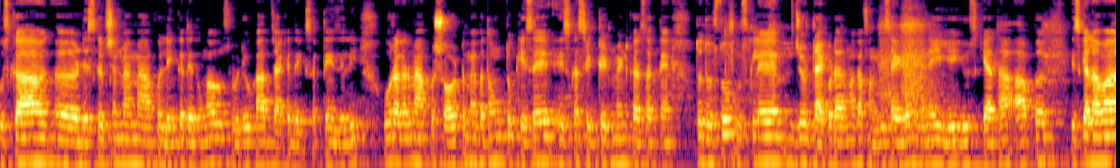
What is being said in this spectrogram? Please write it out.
उसका डिस्क्रिप्शन में मैं आपको लिंक दे दूँगा, उस वीडियो का आप जाके देख सकते हैं इजीली और अगर मैं आपको शॉर्ट में बताऊँ तो कैसे इसका सीड ट्रीटमेंट कर सकते हैं? तो दोस्तों, उसके लिए जो ट्राइकोडर्मा का फंगीसाइड है, मैंने ये यूज़ किया था। आप, इसके अलावा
